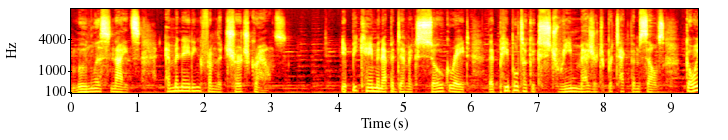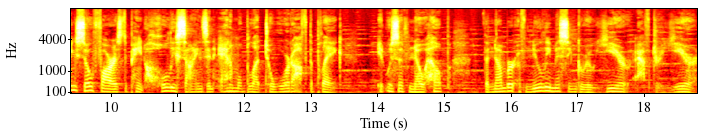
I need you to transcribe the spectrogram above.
moonless nights emanating from the church grounds. It became an epidemic so great that people took extreme measure to protect themselves, going so far as to paint holy signs in animal blood to ward off the plague. It was of no help. The number of newly missing grew year after year.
